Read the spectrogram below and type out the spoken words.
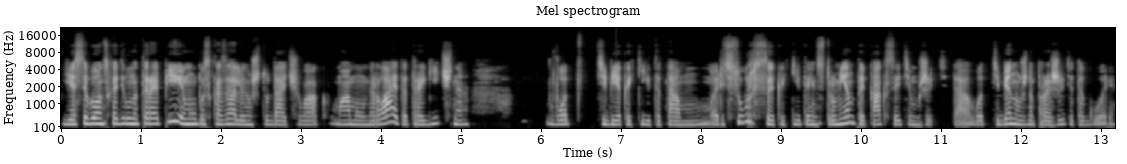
Если бы он сходил на терапию, ему бы сказали, ну что да, чувак, мама умерла, это трагично, вот тебе какие-то там ресурсы, какие-то инструменты, как с этим жить, да, вот тебе нужно прожить это горе.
